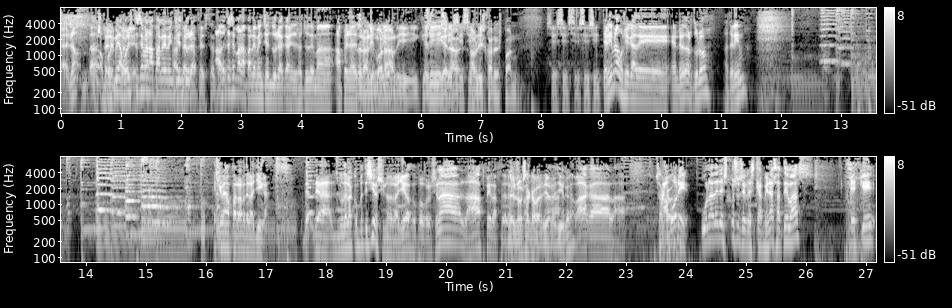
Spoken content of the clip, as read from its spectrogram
Eh, no, Esperem pues mira, també esta setmana pa- parlem en pa gent la festa Aquesta setmana parlem en gent d'Huracán i els ajudem a, a plenar el donar-li moral i que Sí, estiguen sí, a- sí, sí. on li correspon Sí, sí, sí, sí, sí. Tenim la música de Enredo, Arturo? La tenim? És que anem a parlar de la Lliga. De, de la, no de la competició, sinó de la Lliga de Futbol Professional, la AFE, la Federació... Però no s'ha acabat ja la Lliga? La vaga, la... A veure, una de les coses en les que amenaça Tebas és que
